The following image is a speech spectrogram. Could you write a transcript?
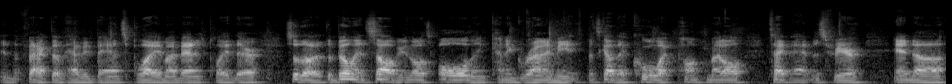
in the fact of having bands play. My band has played there, so the the building itself, even though it's old and kind of grimy, it's got that cool like punk metal type atmosphere, and uh,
